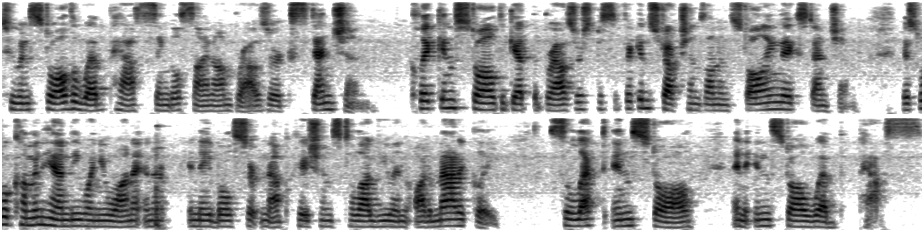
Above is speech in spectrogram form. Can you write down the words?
to install the WebPass single sign-on browser extension. Click Install to get the browser-specific instructions on installing the extension. This will come in handy when you want to enable certain applications to log you in automatically. Select Install and install WebPass.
